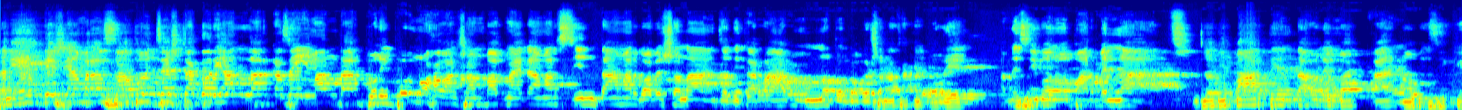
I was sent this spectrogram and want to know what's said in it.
তাহলে দেশে আমরা চেষ্টা করি আল্লাহর কাছে ইমানদার, পরিপূর্ণ হওয়া সম্ভব না। এটা আমার চিন্তা, আমার গবেষণা। যদি কারও আরও উন্নত গবেষণা থাকে তবে আপনি জীবনও পারবেন না। যদি পারতেন তাহলে মক্কায় নবীজিকে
